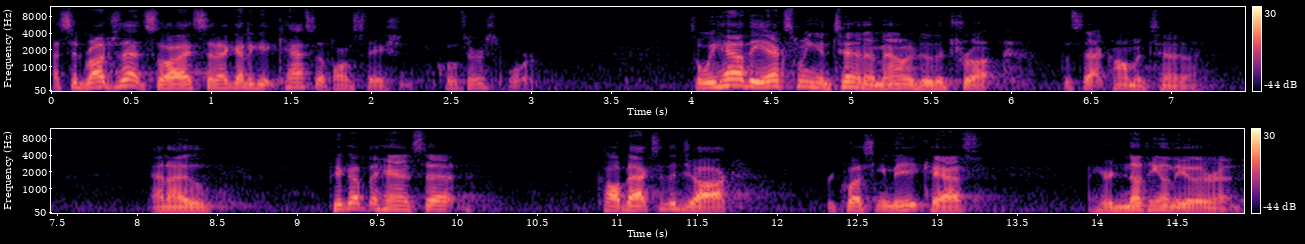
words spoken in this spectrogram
I said, Roger that. So I said, I got to get CAS up on station, close air support. So we have the X-Wing antenna mounted to the truck, the SATCOM antenna. And I pick up the handset, call back to the jock, requesting immediate CAS. I hear nothing on the other end.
